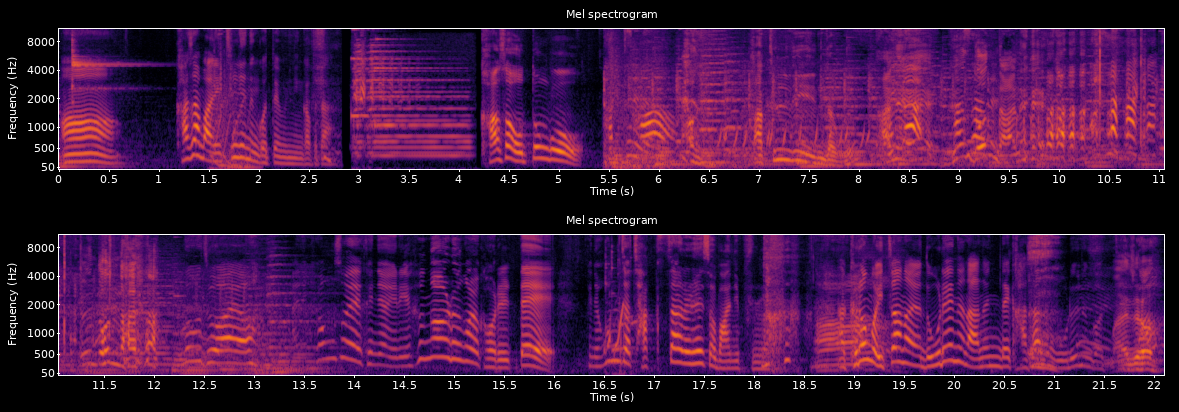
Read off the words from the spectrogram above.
아 가사 많이 틀리는 것 때문인가 보다. 가사 어떤 거다 틀린다고요? 나네. 그냥 넌 나네. 그냥 넌 나야. 너무 좋아요. 평소에 그냥 이렇게 흥얼흥얼 거릴 때 그냥 혼자 작사를 해서 많이 불러요. 아 그런 거 있잖아요. 노래는 아는데 가사는 모르는 거. 맞아.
